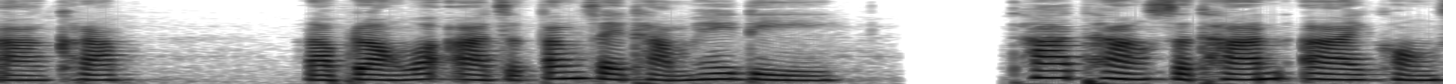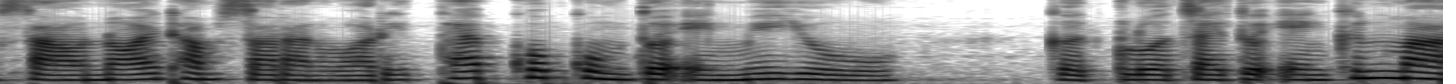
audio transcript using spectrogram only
อาครับ รับรองว่าอาจจะตั้งใจทำให้ดีท่าทางสถานอายของสาวน้อยทำสารันวริศแทบควบคุมตัวเองไม่อยู่ เกิดกลัวใจตัวเองขึ้นมา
